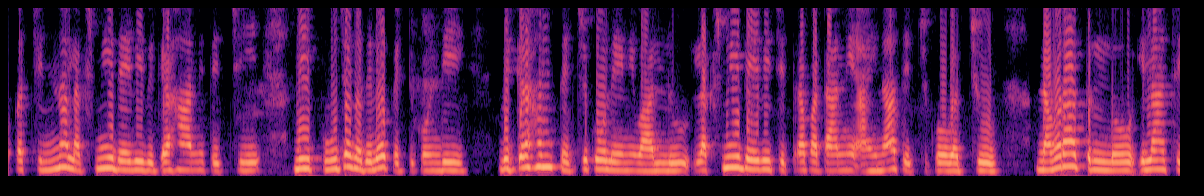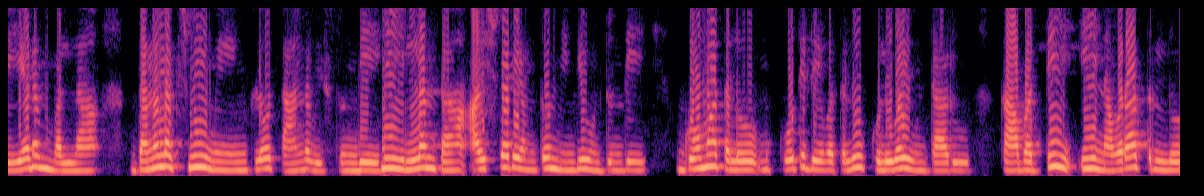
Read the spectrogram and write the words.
ఒక చిన్న లక్ష్మీదేవి విగ్రహాన్ని తెచ్చి మీ పూజ గదిలో పెట్టుకోండి. విగ్రహం తెచ్చుకోలేని వాళ్ళు లక్ష్మీదేవి చిత్రపటాన్ని అయినా తెచ్చుకోవచ్చు. నవరాత్రుల్లో ఇలా చేయడం వల్ల ధనలక్ష్మి మీ ఇంట్లో తాండవిస్తుంది. మీ ఇల్లంతా ఐశ్వర్యంతో నిండి ఉంటుంది. గోమాతలో ముక్కోటి దేవతలు కొలువై ఉంటారు. కాబట్టి ఈ నవరాత్రుల్లో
